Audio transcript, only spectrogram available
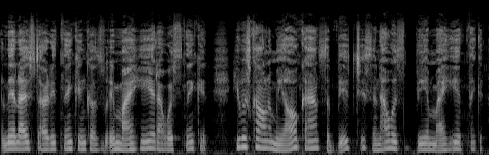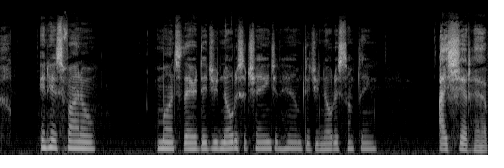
And then I started thinking, because in my head I was thinking, he was calling me all kinds of bitches. And I was in my head thinking, In his final months there, did you notice a change in him? Did you notice something? I should have,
